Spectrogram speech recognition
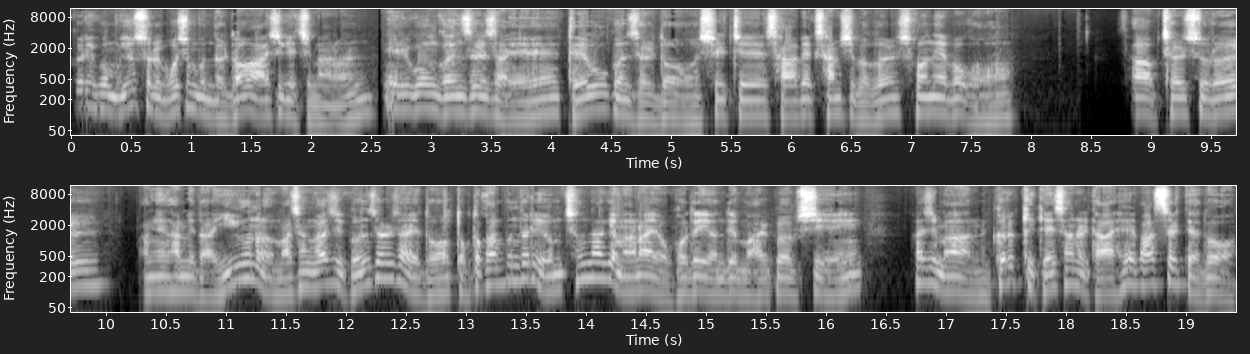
그리고 뭐 뉴스를 보신 분들도 아시겠지만은 일공건설사의 대우건설도 실제 430억을 손해보고 사업 철수를 방행합니다. 이유는 마찬가지 건설사에도 똑똑한 분들이 엄청나게 많아요. 고대 연대 뭐할거 없이. 하지만 그렇게 계산을 다 해봤을 때도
